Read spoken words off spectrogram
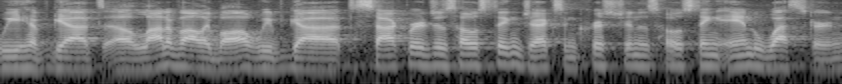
we have got a lot of volleyball. We've got Stockbridge is hosting, Jackson Christian is hosting, and Western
